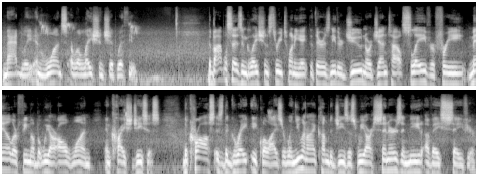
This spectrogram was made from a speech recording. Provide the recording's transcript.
madly and wants a relationship with you. The Bible says in Galatians 3:28 that there is neither Jew nor Gentile, slave or free, male or female, but we are all one in Christ Jesus. The cross is the great equalizer. When you and I come to Jesus, we are sinners in need of a Savior.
